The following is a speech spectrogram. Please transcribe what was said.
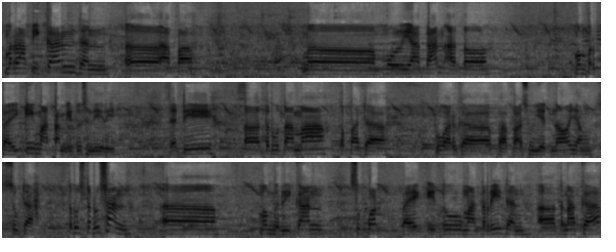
merapikan dan uh, apa memuliakan atau memperbaiki makam itu sendiri. Jadi eh, terutama kepada keluarga Bapak Suyitno yang sudah terus-terusan eh, memberikan support baik itu materi dan uh, tenaga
